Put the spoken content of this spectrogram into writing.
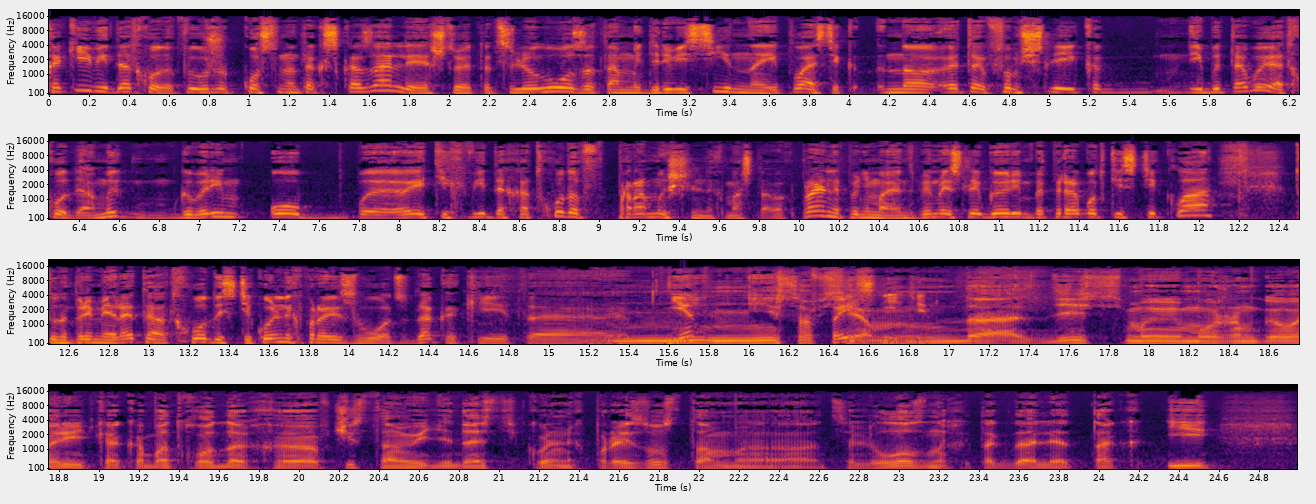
какие виды отходов? Вы уже косвенно так сказали, что это целлюлоза, там и древесина, и пластик, но это в том числе и, как, и бытовые отходы, а мы говорим об этих видах отходов в промышленных масштабах. Правильно понимаю? Например, если говорим о переработке стекла, то, например, это отходы стекольных производств, да, какие-то? Нет? Не, не совсем. Поясните. Да, здесь мы можем говорить как об отходах э, в чистом виде, да, стекольных производств, там, э, целлюлозных и так далее, так и Э,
